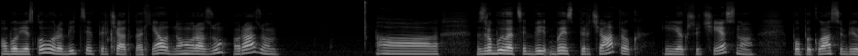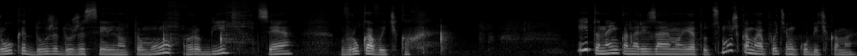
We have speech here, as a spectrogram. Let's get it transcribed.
Обов'язково робіть це в перчатках. Я одного разу, разу а, зробила це без перчаток, і, якщо чесно, попекла собі руки дуже-дуже сильно. Тому робіть це в рукавичках. І тоненько нарізаємо я тут смужками, а потім кубічками.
